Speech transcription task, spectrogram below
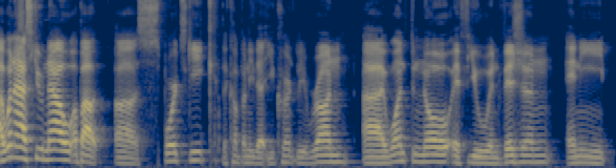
I want to ask you now about uh, Sports Geek, the company that you currently run. I want to know if you envision any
